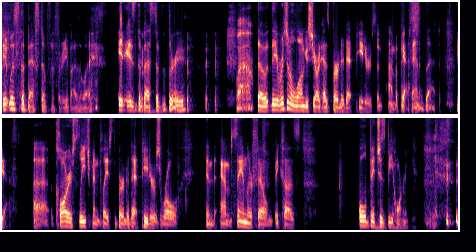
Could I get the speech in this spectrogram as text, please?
It was the best of the three, by the way. It is the best of the three. Wow. So the original Longest Yard has Bernadette Peters, and I'm a big Yes. fan of that. Yes. Uh, Cloris Leachman plays the Bernadette Peters role in the Adam Sandler film because old bitches be horny.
